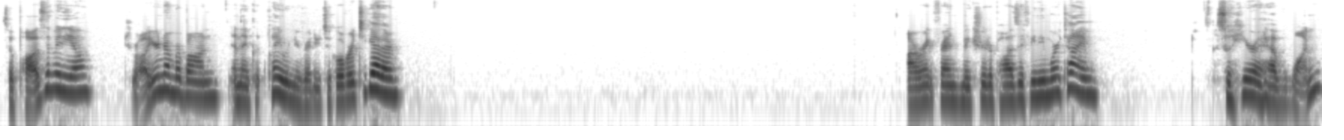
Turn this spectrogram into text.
So pause the video, draw your number bond, and then click play when you're ready to go over it together. All right, friends, make sure to pause if you need more time. So here I have one.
